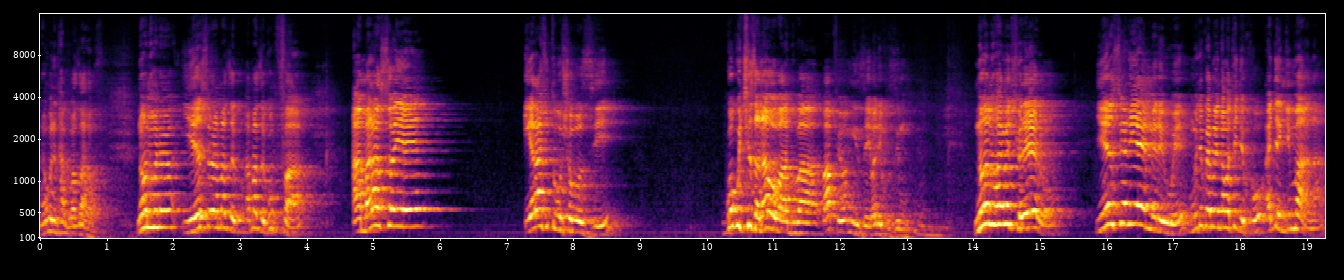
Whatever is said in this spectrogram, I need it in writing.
nabo ubundi ntabwo bazahava. Noneho rero yesu yari amaze gupfa amaraso ye yari afite ubushobozi bwo gukiza n'abo bantu ba- bapfuye bamwizeye bari kuzimu. Noneho bityo rero yesu yari yemerewe mu buryo bwemewe n'amategeko agenga imana.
